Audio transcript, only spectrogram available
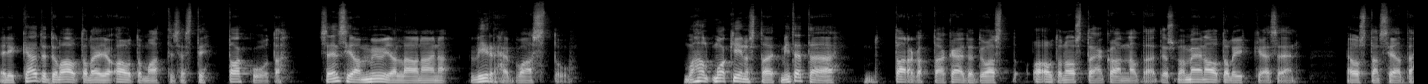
eli käytetyllä autolla ei ole automaattisesti takuuta. Sen sijaan myyjällä on aina virhevastuu. Mua kiinnostaa, että mitä tämä tarkoittaa käytetyn auton ostajan kannalta, että jos mä menen autoliikkeeseen ja ostan sieltä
